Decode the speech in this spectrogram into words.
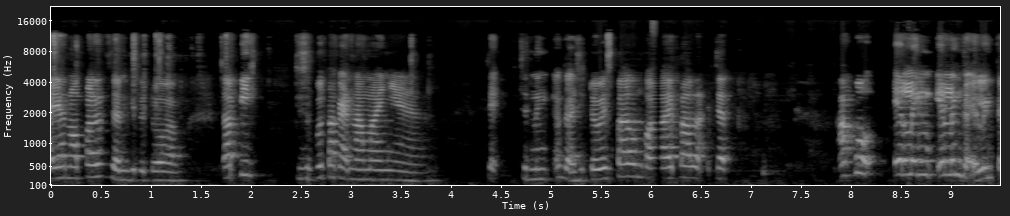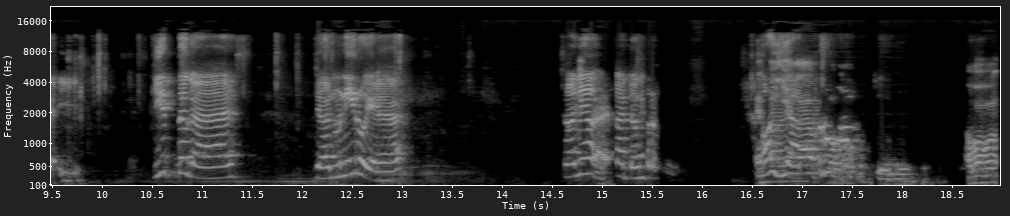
ayah nopal jangan gitu doang. Tapi disebut pakai namanya. Jeneng, enggak sih, Dewes Pal, kok ae Pal, chat. Aku eling, eling gak eling gak iya. Gitu guys. Jangan meniru ya. Soalnya eh. kadang perlu. Oh iya, perlu. Oh, apa apa?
